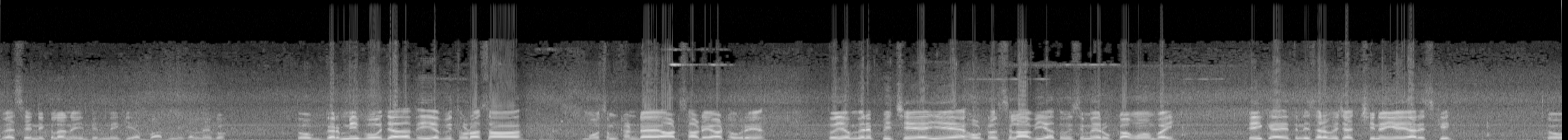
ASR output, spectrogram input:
वैसे निकला नहीं दिल नहीं किया बाहर निकलने को। तो गर्मी बहुत ज़्यादा थी, अभी थोड़ा सा मौसम ठंडा है, आठ, साढ़े आठ हो रहे हैं। तो ये मेरे पीछे है, ये है होटल सलाविया तो इसी में रुका हुआ हूँ भाई। ठीक है, इतनी सर्विस अच्छी नहीं है यार इसकी। तो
